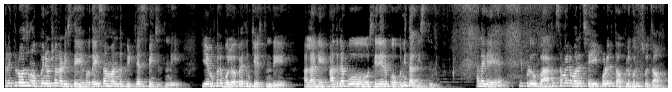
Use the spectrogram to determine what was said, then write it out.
ప్రతిరోజు ముప్పై నిమిషాలు నడిస్తే హృదయ సంబంధ ఫిట్నెస్ పెంచుతుంది. ఎముకలు బలోపేతం చేస్తుంది. అలాగే అదనపు శరీర కొవ్వుని తగ్గిస్తుంది. అలాగే ఇప్పుడు వాకింగ్ సమయంలో మనం చేయకూడని తప్పుల గురించి చూద్దాం.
